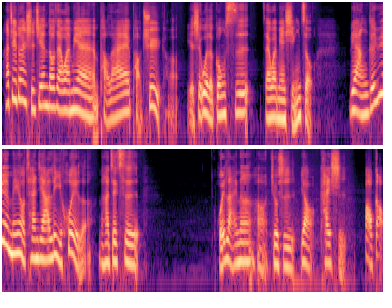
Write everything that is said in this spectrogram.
他这段时间都在外面跑来跑去啊，也是为了公司在外面行走。两个月没有参加例会了，那他这次回来呢？哈，就是要开始报告。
